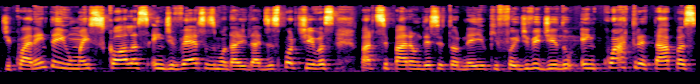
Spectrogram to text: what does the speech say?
de 41 escolas em diversas modalidades esportivas participaram desse torneio que foi dividido em quatro etapas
